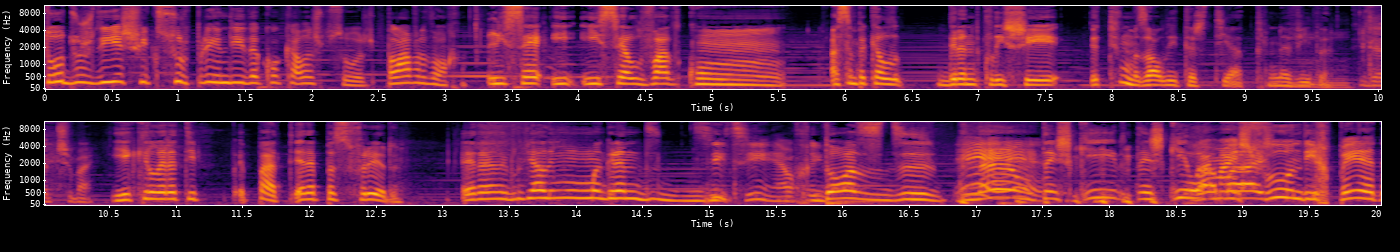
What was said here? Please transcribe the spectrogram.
todos os dias fico surpreendida com aquelas pessoas. Palavra de honra. Isso é, e- isso é levado com. Há sempre aquele grande clichê. Eu tive umas aulitas de teatro na vida. Fizeste bem. E aquilo era tipo. Pá, era para sofrer. Era havia ali uma grande Sim, sim, é horrível. dose de. É. Não, tens que ir, tens que ir lá Vai mais abaixo." fundo e repete,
